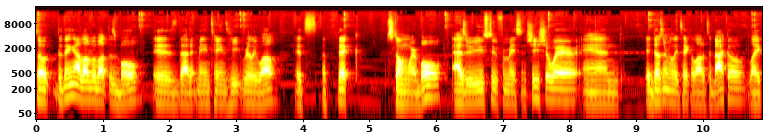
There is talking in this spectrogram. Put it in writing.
So the thing I love about this bowl is that it maintains heat really well. It's a thick stoneware bowl as you're used to from Mason Shishaware and it doesn't really take a lot of tobacco like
